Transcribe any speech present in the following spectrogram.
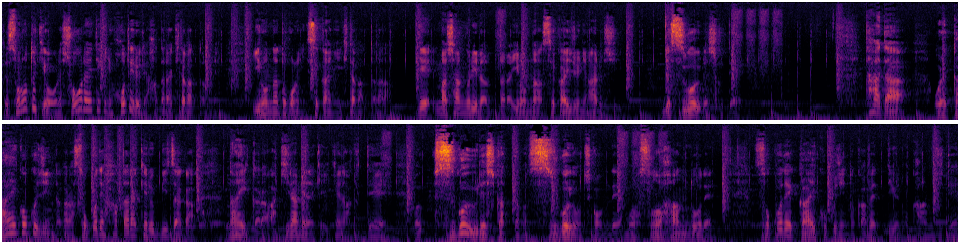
でその時は俺将来的にホテルで働きたかったのね。いろんなところに世界に行きたかったから。で、まあ、シャングリラだったらいろんな世界中にあるし。ですごい嬉しくて。ただ俺外国人だからそこで働けるビザがないから諦めなきゃいけなくて、ま、すごい嬉しかったすごい落ち込んでもうその反動でそこで外国人の壁っていうのを感じて、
